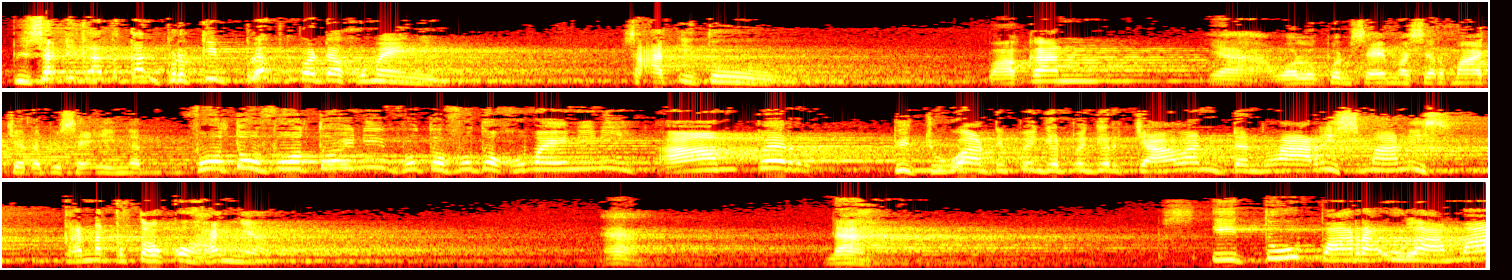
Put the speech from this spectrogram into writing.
Bisa dikatakan berkiblat kepada Khomeini saat itu. Bahkan ya walaupun saya masih remaja tapi saya ingat foto-foto ini, foto-foto Khomeini ini hampir dijual di pinggir-pinggir jalan dan laris manis karena ketokohannya. Nah, nah itu para ulama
